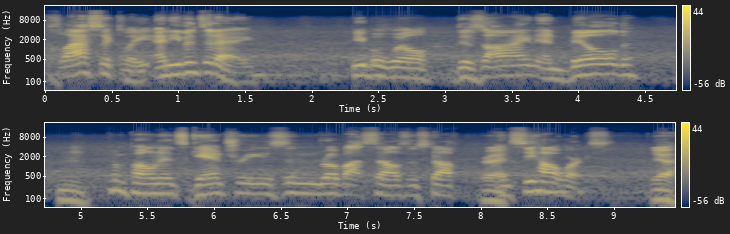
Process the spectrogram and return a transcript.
classically, and even today, people will design and build Mm. components, gantries, and robot cells and stuff, Right. and see how it works. Yeah.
